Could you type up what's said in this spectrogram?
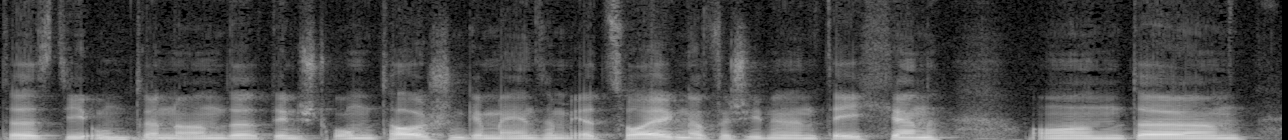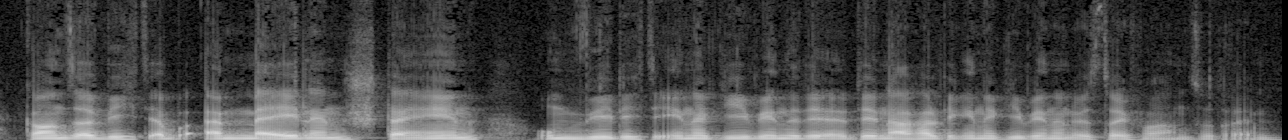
dass die untereinander den Strom tauschen, gemeinsam erzeugen auf verschiedenen Dächern. Und ähm, ganz ein, wichtig, ein Meilenstein, um wirklich die Energiewende, die, die nachhaltige Energiewende in Österreich voranzutreiben.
